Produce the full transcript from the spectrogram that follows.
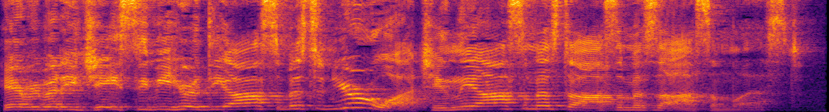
Hey everybody, JCB here at The Awesomist, and you're watching The Awesomist Awesomest Awesome List.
